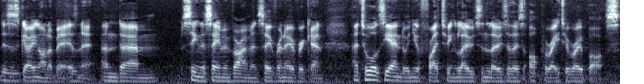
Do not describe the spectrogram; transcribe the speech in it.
"This is going on a bit, isn't it?" And um, seeing the same environments over and over again. And towards the end, when you're fighting loads and loads of those operator robots,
